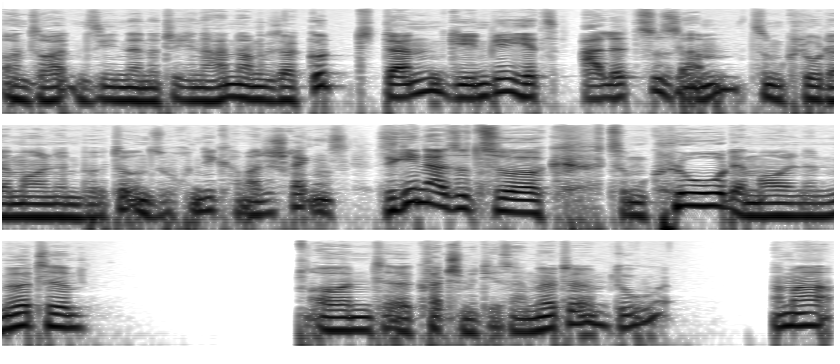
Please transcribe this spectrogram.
Und so hatten sie ihn dann natürlich in der Hand und haben gesagt, gut, dann gehen wir jetzt alle zusammen zum Klo der maulenden Myrte und suchen die Kammer des Schreckens. Sie gehen also zur, zum Klo der maulenden Myrte und äh, quatschen mit dir. Sagen, Myrte, du, mal,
